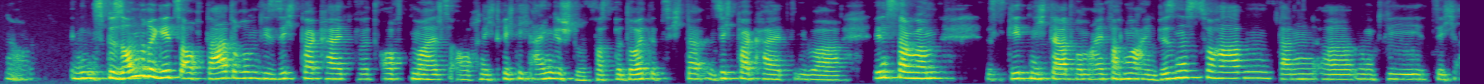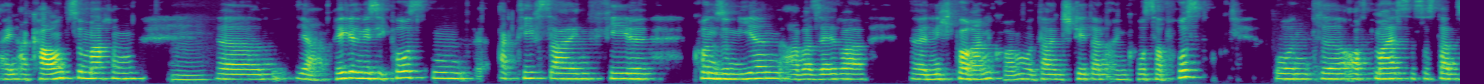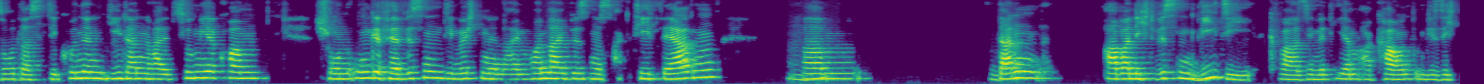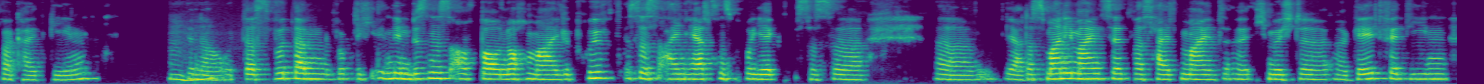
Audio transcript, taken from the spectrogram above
Genau. Insbesondere geht es auch darum, die Sichtbarkeit wird oftmals auch nicht richtig eingestuft. Was bedeutet Sichtbarkeit über Instagram? Es geht nicht darum, einfach nur ein Business zu haben, dann äh, irgendwie sich ein Account zu machen, mhm. äh, ja, regelmäßig posten, aktiv sein, viel konsumieren, aber selber äh, nicht vorankommen. Und da entsteht dann ein großer Frust. Und äh, oftmals ist es dann so, dass die Kunden, die dann halt zu mir kommen, schon ungefähr wissen, die möchten in einem Online-Business aktiv werden, mhm. ähm, dann aber nicht wissen, wie sie quasi mit ihrem Account in die Sichtbarkeit gehen. Mhm. Genau. Und das wird dann wirklich in dem Businessaufbau nochmal geprüft. Ist es ein Herzensprojekt? Ist es äh, äh, ja, das Money Mindset, was halt meint, äh, ich möchte äh, Geld verdienen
